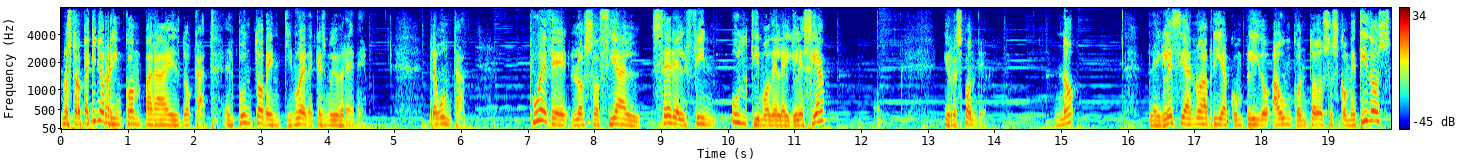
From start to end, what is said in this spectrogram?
Nuestro pequeño rincón para el DOCAT, el punto 29, que es muy breve. Pregunta, ¿puede lo social ser el fin último de la Iglesia? Y responde, no, la Iglesia no habría cumplido aún con todos sus cometidos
